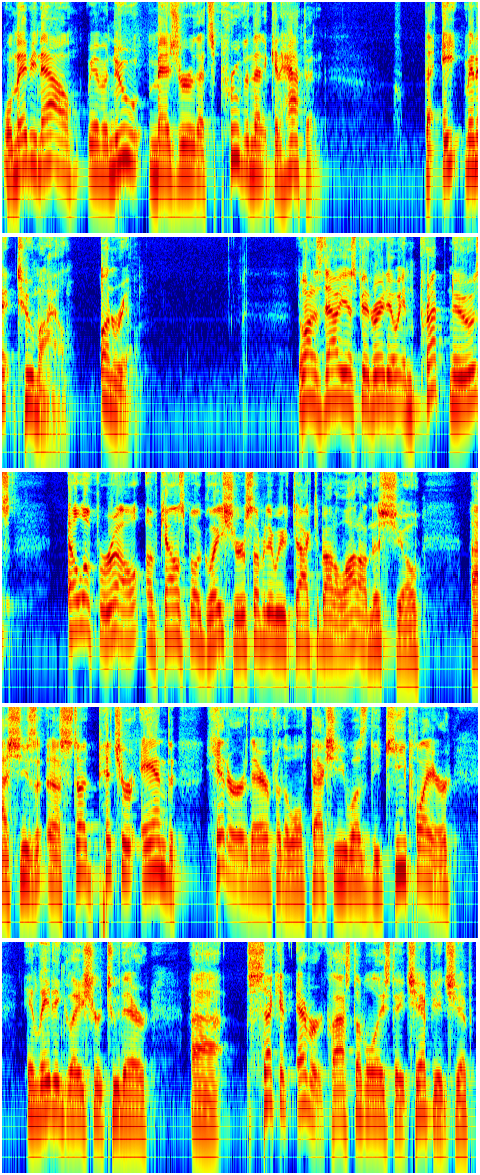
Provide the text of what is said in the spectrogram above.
Well, maybe now we have a new measure that's proven that it can happen the eight minute two mile. Unreal. Nuanez Now ESPN Radio in prep news. Ella Farrell of Kalispell Glacier, somebody we've talked about a lot on this show. Uh, she's a stud pitcher and hitter there for the Wolfpack. She was the key player in leading Glacier to their uh, second ever Class AA state championship.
